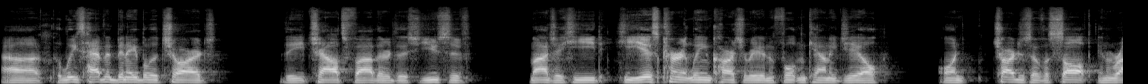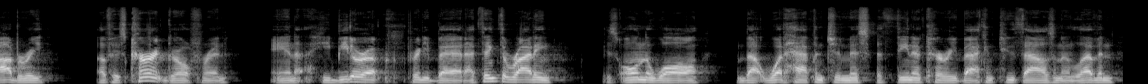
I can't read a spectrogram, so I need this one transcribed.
Uh, police haven't been able to charge the child's father, this Yusuf Majahid. He is currently incarcerated in Fulton County Jail on charges of assault and robbery of his current girlfriend, and he beat her up pretty bad. I think the writing is on the wall about what happened to Miss Athena Curry back in 2011.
